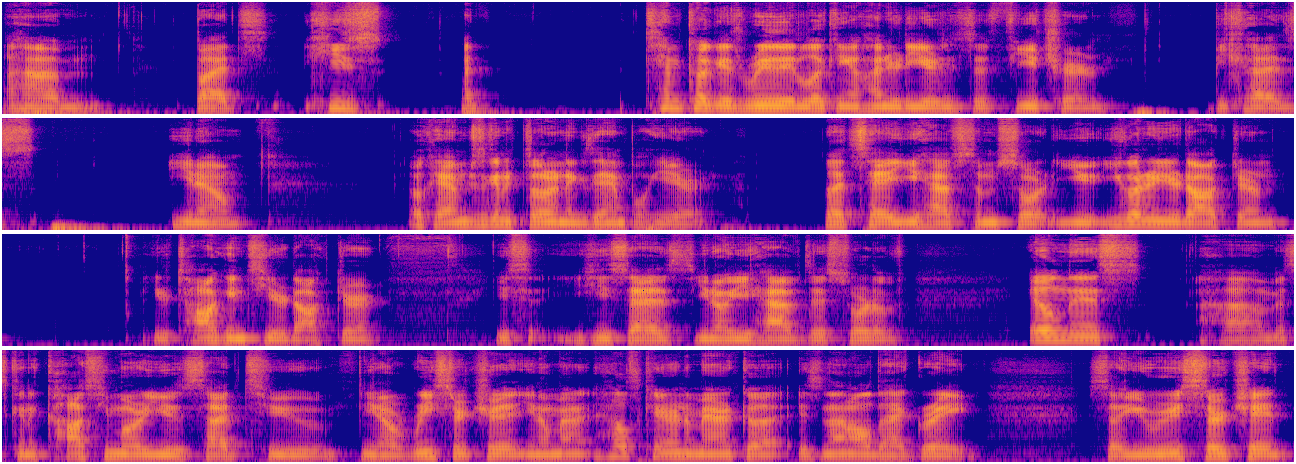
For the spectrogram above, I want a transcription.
Um, but he's uh, Tim Cook is really looking 100 years into the future because, you know, okay, I'm just gonna throw an example here. Let's say you have some sort you you go to your doctor, you're talking to your doctor. You, he says, you know, you have this sort of illness um, it's going to cost you more. You decide to, you know, research it. You know, healthcare in America is not all that great. So you research it,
